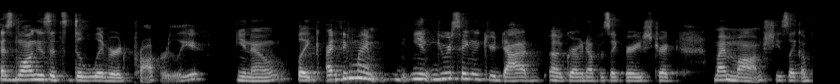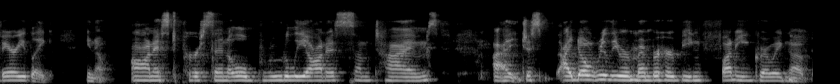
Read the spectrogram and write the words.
as long as it's delivered properly you know like i think my you, you were saying like your dad uh, growing up was like very strict my mom she's like a very like you know honest person a little brutally honest sometimes i just i don't really remember her being funny growing up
